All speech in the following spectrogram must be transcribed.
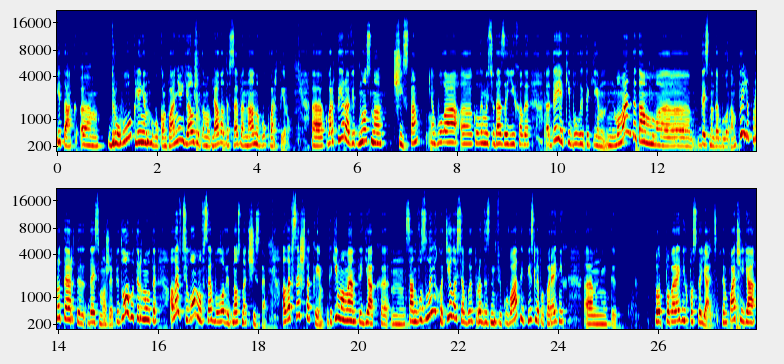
І так, ем, другу клінінгову компанію я вже замовляла до себе на нову квартиру. Е, квартира відносно чиста була, е, коли ми сюди заїхали. Е, Деякі були такі моменти, там десь треба було там пиль протерти, десь може підлогу тернути, але в цілому все було відносно чисте. Але все ж таки, такі моменти, як санвузли, хотілося би продезінфікувати після попередніх. По- попередніх постояльців. Тим паче я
